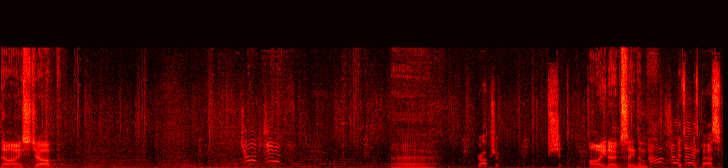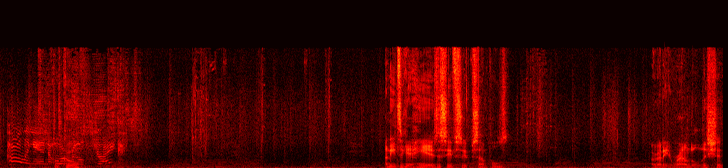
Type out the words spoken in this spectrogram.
Nice job. Drop ships. Uh, Dropship. Shit. I don't see them. It's, it's by us. In Cool, cool. I need to get here to see if super samples. I gotta get round all this shit.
